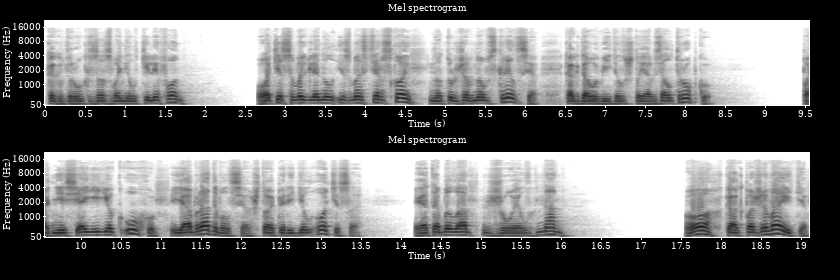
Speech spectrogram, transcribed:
как вдруг зазвонил телефон. Отец выглянул из мастерской, но тут же вновь скрылся, когда увидел, что я взял трубку. Поднеся ее к уху, я обрадовался, что опередил Отиса. Это была Джоэл Нан. «О, как поживаете?»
